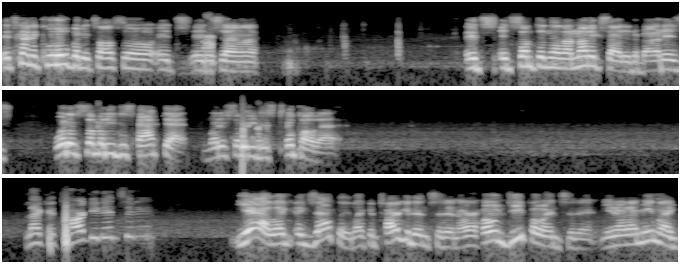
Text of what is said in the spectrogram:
it's kind of cool, but it's also it's it's uh it's it's something that I'm not excited about. Is what if somebody just hacked that? What if somebody just took all that? like a Target incident. Yeah, like exactly, like a Target incident or a Home Depot incident. You know what I mean? Like,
